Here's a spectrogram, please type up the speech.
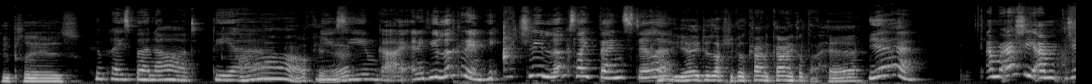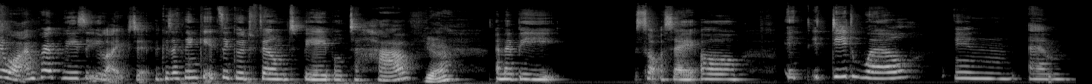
who plays? who plays Bernard, the uh, Ah, okay. museum guy. And if you look at him, he actually looks like Ben Stiller. Yeah, he does actually got kind of guy got that hair. Yeah. I'm actually, I'm, do you know what? I'm quite pleased that you liked it because I think it's a good film to be able to have Yeah, and maybe sort of say, oh, it, it did well in, um,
